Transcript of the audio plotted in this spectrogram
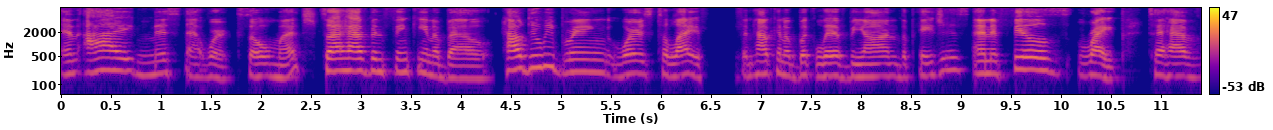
And i miss that work so much. So i have been thinking about how do we bring words to life and how can a book live beyond the pages? And it feels ripe to have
